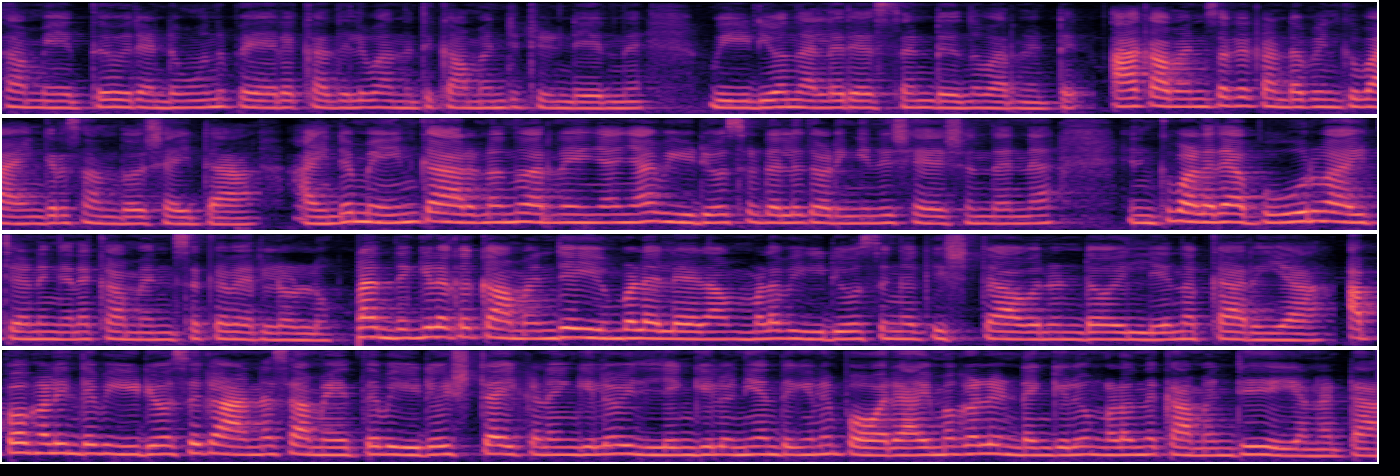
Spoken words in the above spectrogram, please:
സമയത്ത് രണ്ട് മൂന്ന് പേരൊക്കെ അതിൽ വന്നിട്ട് കമന്റ് ഇട്ടിട്ടുണ്ടായിരുന്നു. വീഡിയോ നല്ല രസമുണ്ട് എന്ന് പറഞ്ഞിട്ട്. ആ കമൻസ് ഒക്കെ കണ്ടപ്പോൾ എനിക്ക് ഭയങ്കര സന്തോഷമായിട്ടാണ് അതിന്റെ മെയിൻ കാരണം എന്ന് പറഞ്ഞു കഴിഞ്ഞാൽ ഞാൻ വീഡിയോസ് ഇടൽ തുടങ്ങിയതിന് ശേഷം തന്നെ എനിക്ക് വളരെ അപൂർവമായിട്ടാണ് ഇങ്ങനെ കമൻസ് ഒക്കെ വരലുള്ളൂ. എന്തെങ്കിലുമൊക്കെ കമന്റ് ചെയ്യുമ്പോഴല്ലേ നമ്മളെ വീഡിയോസ് നിങ്ങൾക്ക് ഇഷ്ടമാവുന്നുണ്ടോ ഇല്ലയെന്നൊക്കെ അറിയാം. അപ്പോൾ നിങ്ങൾ എന്റെ വീഡിയോസ് കാണുന്ന സമയത്ത് വീഡിയോ ഇഷ്ടമായിക്കണമെങ്കിലോ ഇല്ലെങ്കിലോ ഇനി എന്തെങ്കിലും പോരായ്മകൾ ഉണ്ടെങ്കിലും നിങ്ങളൊന്ന് കമന്റ് ചെയ്യണം കേട്ടാ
